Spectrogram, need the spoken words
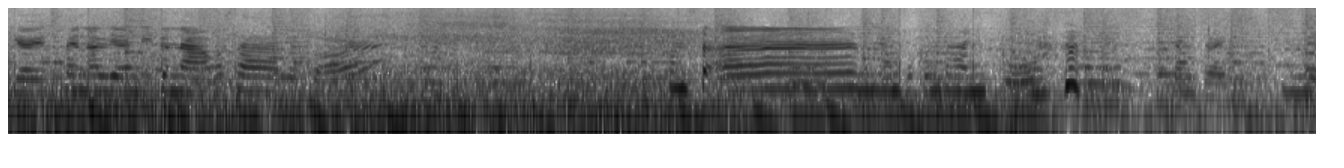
guys, finally, andito na ako sa lugar. Kung saan yung pupuntahan ko. Siyempre. Hindi,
